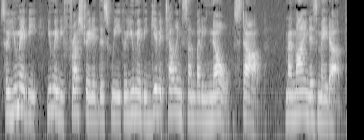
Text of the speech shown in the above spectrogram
So you may be you may be frustrated this week, or you may be give it telling somebody no, stop. My mind is made up.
